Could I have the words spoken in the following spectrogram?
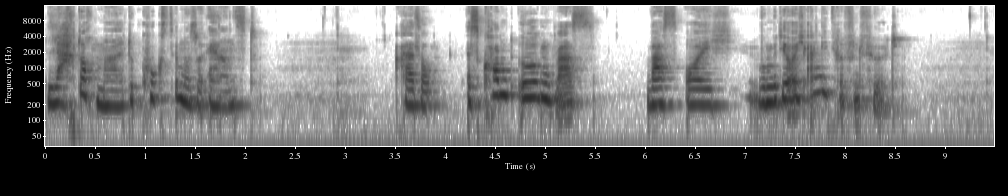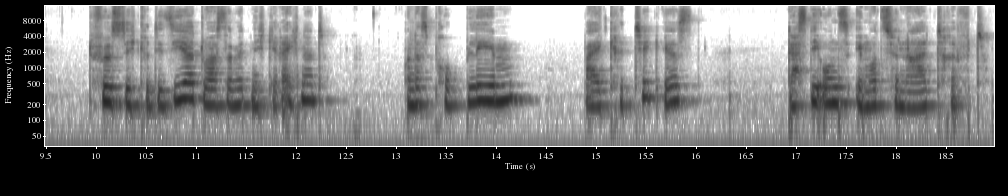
lach doch mal, du guckst immer so ernst. Also, es kommt irgendwas, was euch, womit ihr euch angegriffen fühlt. Du fühlst dich kritisiert, du hast damit nicht gerechnet. Und das Problem bei Kritik ist, dass die uns emotional trifft.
